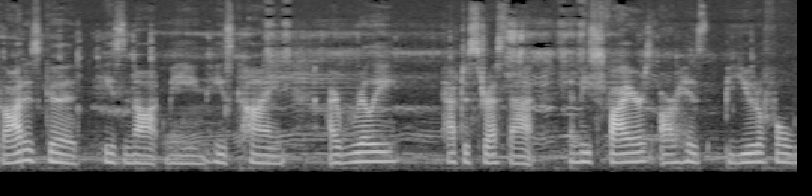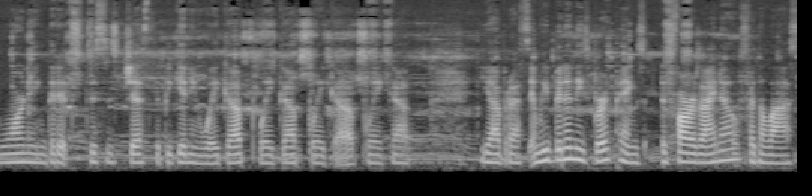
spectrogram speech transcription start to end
God is good. He's not mean. He's kind. I really have to stress that. And these fires are his beautiful warning that it's this is just the beginning. Wake up, wake up, wake up, wake up. Yabras. And we've been in these birth pangs, as far as I know, for the last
